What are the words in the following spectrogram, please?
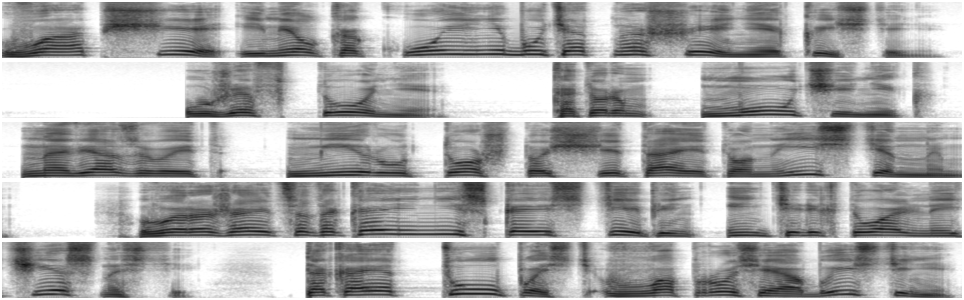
вообще имел какое-нибудь отношение к истине. Уже в тоне, которым мученик навязывает миру то, что считает он истинным, выражается такая низкая степень интеллектуальной честности, такая тупость в вопросе об истине,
